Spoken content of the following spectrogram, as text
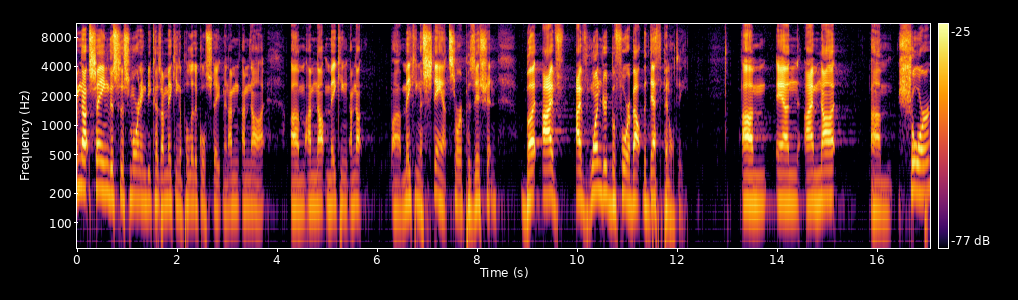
I'm not saying this this morning because I'm making a political statement. I'm, I'm not. Um, I'm not making. I'm not uh, making a stance or a position. But I've I've wondered before about the death penalty, um, and I'm not um, sure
